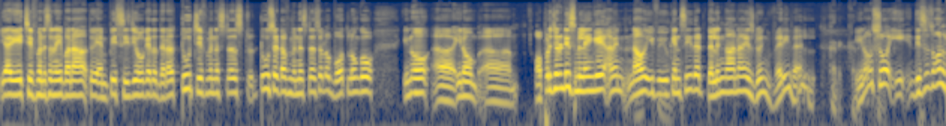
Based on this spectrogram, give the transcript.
यार ये चीफ मिनिस्टर नहीं बना तो एम पी सी जी हो गया तो there are two chief ministers two set of ministers चलो बहुत लोगों को you know you know opportunities मिलेंगे. I mean now if you can see that Telangana is doing very well Correct, correct. you know so i- this is all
